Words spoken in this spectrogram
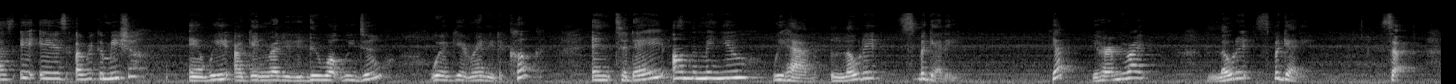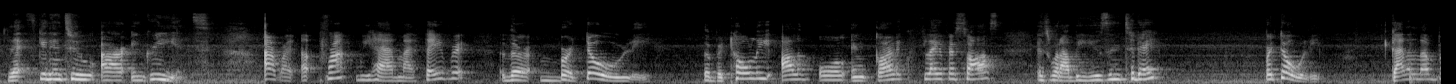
guys, it is Arika Misha and we are getting ready to do what we do. We're getting ready to cook and today on the menu we have loaded spaghetti. Yep, you heard me right. Loaded spaghetti. So let's get into our ingredients. Alright, up front we have my favorite, the Bertolli The Bertolli olive oil and garlic flavor sauce is what I'll be using today. Bertolli Gotta love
